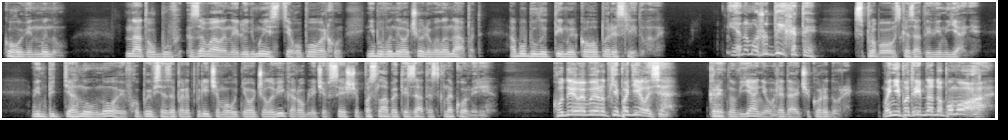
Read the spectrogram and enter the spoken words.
кого він минув. Натовп був завалений людьми з цього поверху, ніби вони очолювали напад або були тими, кого переслідували. Я не можу дихати, спробував сказати він Яні. Він підтягнув ноги, вхопився за передпліччя могутнього чоловіка, роблячи все, щоб послабити затиск на комірі. Куди ви виродки поділися? крикнув Яні, оглядаючи коридори. Мені потрібна допомога.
